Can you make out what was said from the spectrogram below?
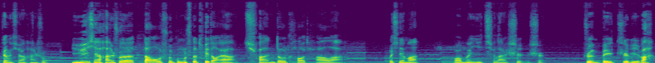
正弦函数、余弦函数的导数公式的推导呀，全都靠它了。不信吗？我们一起来试一试。准备纸笔吧。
